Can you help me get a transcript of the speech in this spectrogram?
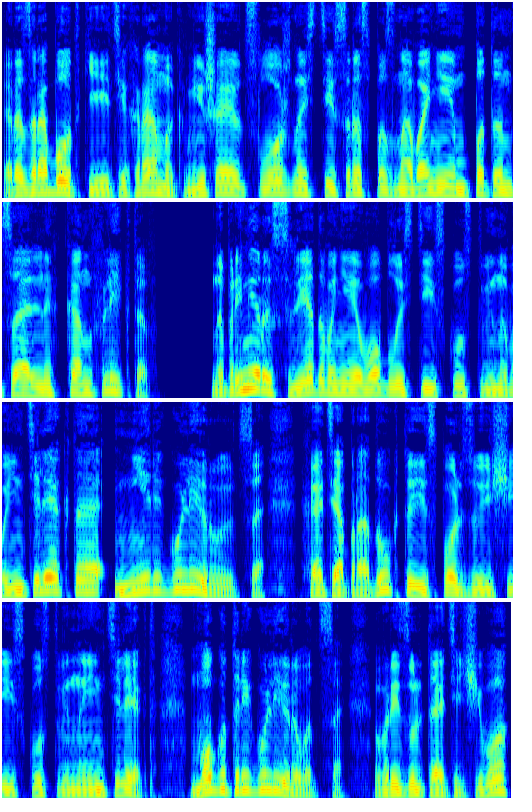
Разработки этих рамок мешают сложности с распознаванием потенциальных конфликтов. Например, исследования в области искусственного интеллекта не регулируются, хотя продукты, использующие искусственный интеллект, могут регулироваться, в результате чего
